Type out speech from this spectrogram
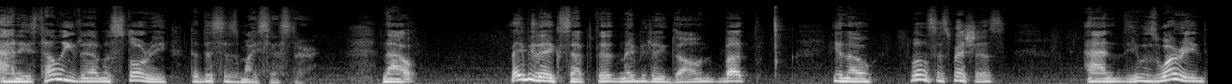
and he's telling them a story that this is my sister. Now, maybe they accept it, maybe they don't, but, you know, a little suspicious. And he was worried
